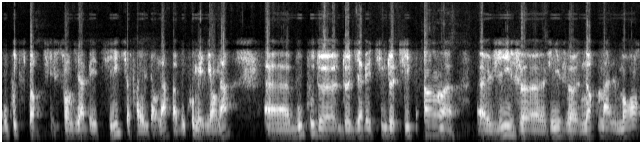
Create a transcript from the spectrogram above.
beaucoup de sportifs sont diabétiques. Enfin, il y en a pas beaucoup, mais il y en a. beaucoup de, de diabétiques de type 1 vivent vivent normalement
